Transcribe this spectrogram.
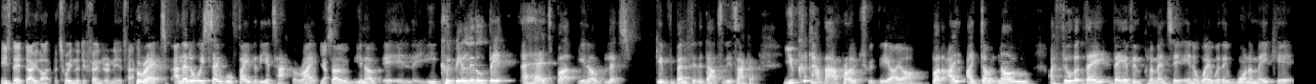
Is there daylight between the defender and the attacker? Correct. And they'd always say we'll favour the attacker, right? Yeah. So you know it, it, he could be a little bit ahead, but you know let's give the benefit of the doubt to the attacker. You could have that approach with VAR, but I, I don't know. I feel that they they have implemented it in a way where they want to make it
